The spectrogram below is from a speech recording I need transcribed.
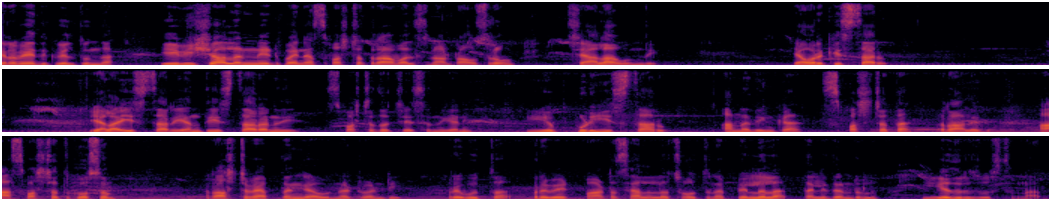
ఇరవై ఐదుకి వెళ్తుందా? ఈ విషయాలన్నిటిపైన స్పష్టత రావాల్సిన అవసరం చాలా ఉంది. ఎవరికి ఇస్తారు? ఎలా ఇస్తారు? ఎంత ఇస్తారు? అనేది స్పష్టత వచ్చేసింది కానీ ఎప్పుడు ఇస్తారు? అన్నది ఇంకా స్పష్టత రాలేదు. ఆ స్పష్టత కోసం రాష్ట్ర వ్యాప్తంగా ఉన్నటువంటి ప్రభుత్వ ప్రైవేట్ పాఠశాలలో చదువుతున్న పిల్లల తల్లిదండ్రులు ఎదురు చూస్తున్నారు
